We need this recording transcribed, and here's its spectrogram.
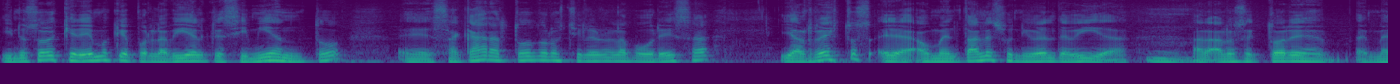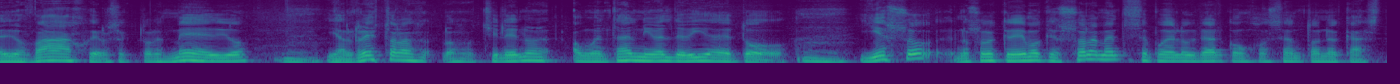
Y nosotros queremos que por la vía del crecimiento eh, sacar a todos los chilenos de la pobreza y al resto eh, aumentarle su nivel de vida, mm. a, los sectores eh, medios bajos y a los sectores medios, mm. y al resto a los, chilenos aumentar el nivel de vida de todos. Mm. Y eso nosotros creemos que solamente se puede lograr con José Antonio Cast,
